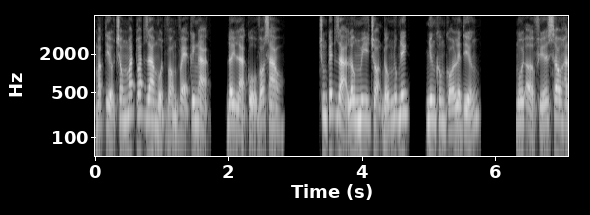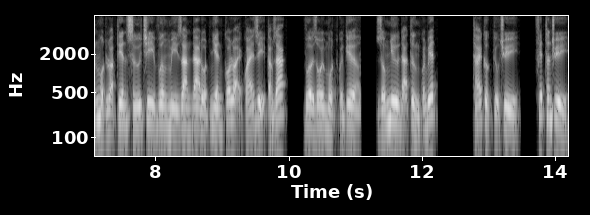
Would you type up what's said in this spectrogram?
Mặc Tiểu trong mắt toát ra một vòng vẻ kinh ngạc, đây là cổ võ sao? Trung kết giả Long mi chọn đống núp ních, nhưng không có lên tiếng. Ngồi ở phía sau hắn một loạt tiên sứ chi vương mi gian đa đột nhiên có loại quái dị cảm giác, vừa rồi một quyền kia, giống như đã từng quen biết. Thái cực cửu truy, phiết thân truy.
